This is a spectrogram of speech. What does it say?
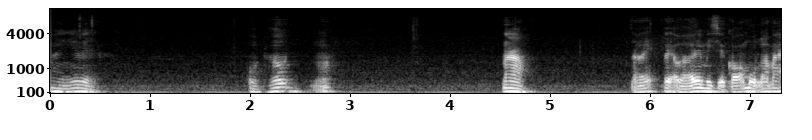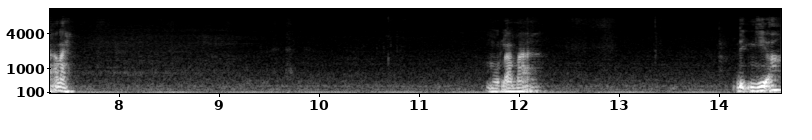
Này, như vậy ổn hơn, đúng không? Nào. Đấy, vậy ở đây mình sẽ có một la mã này. Một la mã. Định nghĩa.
